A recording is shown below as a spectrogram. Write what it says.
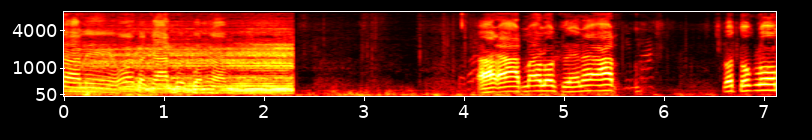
รานนี่โอ้ตะการพืชผลครับ อาดอาดมาเอารถขึ้นนะอาดรถตกลม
